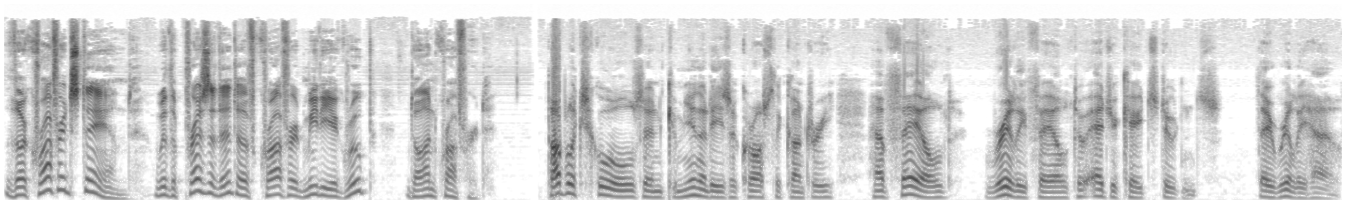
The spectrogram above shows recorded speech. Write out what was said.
The Crawford Stand with the president of Crawford Media Group, Don Crawford. Public schools in communities across the country have failed, really failed, to educate students. They really have.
